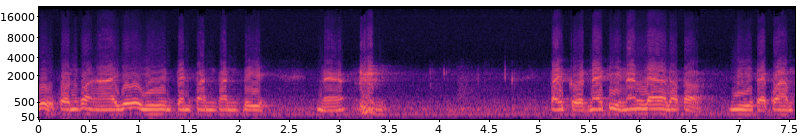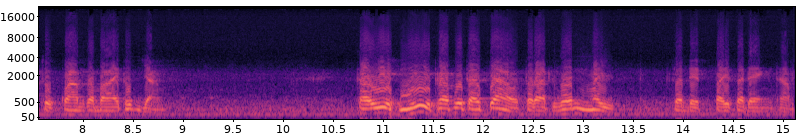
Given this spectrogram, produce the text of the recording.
ผู้คนก็อายุยืนเป็นพันพันปีนะไปเกิดในที่นั้นแล้วแล้วก็มีแต่ความสุขความสบายทุกอย่างทวีปนี้พระพุทธเจ้าตรัสเว้นไม่เสด็จไปแสดงธรรม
